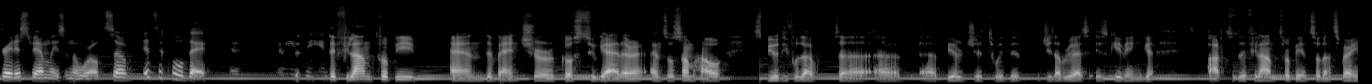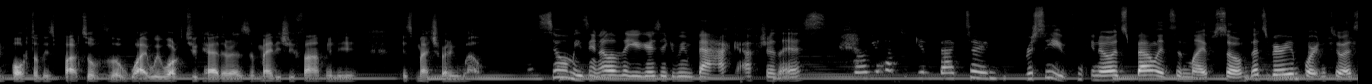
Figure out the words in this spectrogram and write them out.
greatest families in the world. So it's a cool day. Amazing. The philanthropy and the venture goes together, and so somehow it's beautiful that uh, uh, uh, Brigitte with the GWS is giving part to the philanthropy, and so that's very important. It's part of uh, why we work together as a Medici family. It's matched very well. That's so amazing. I love that you guys are giving back after this. Well, you have to give back to receive. You know, it's balance in life. So that's very important to us.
